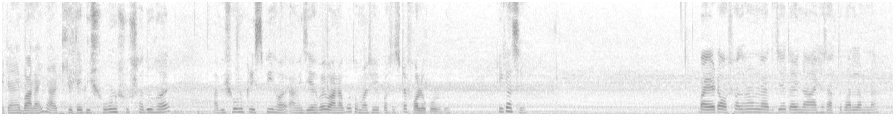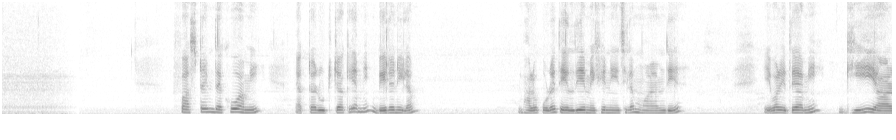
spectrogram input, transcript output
এটা আমি বানাই, আর খেতে ভীষণ সুস্বাদু হয় আর ভীষণ ক্রিস্পি হয়। আমি যেভাবে বানাবো, তোমরা সেই প্রসেসটা ফলো করবে। ঠিক আছে? বাইরেটা অসাধারণ লাগছে, তাই না এসে থাকতে পারলাম না। ফার্স্ট টাইম দেখো আমি একটা রুটিটাকে আমি বেলে নিলাম। ভালো করে তেল দিয়ে মেখে নিয়েছিলাম, ময়াম দিয়ে। এবার এতে আমি ঘি আর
